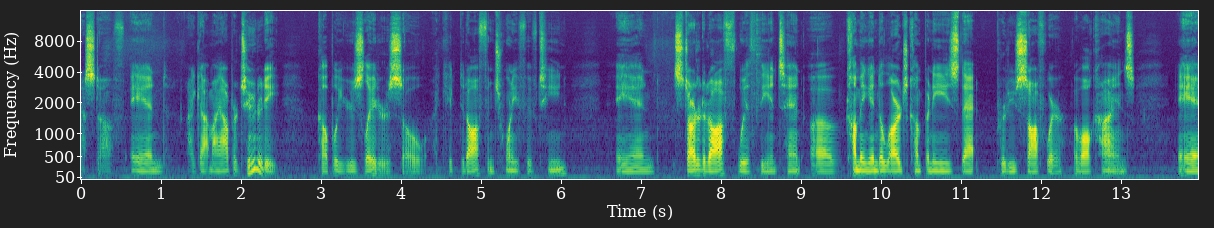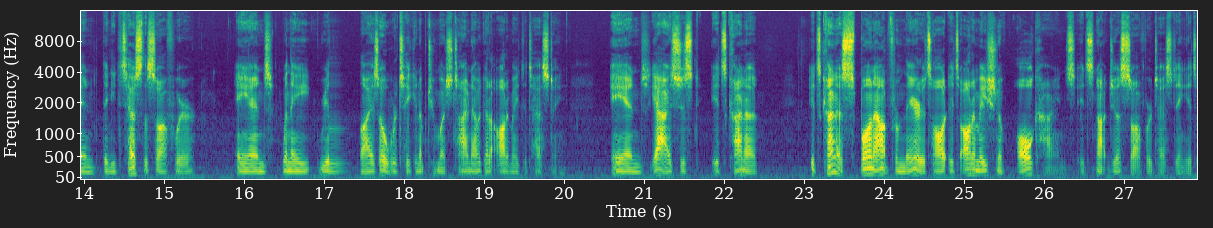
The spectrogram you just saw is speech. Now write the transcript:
of stuff. And I got my opportunity a couple years later. So I kicked it off in 2015 and started it off with the intent of coming into large companies that produce software of all kinds and they need to test the software. And when they realize, oh, we're taking up too much time, now we've got to automate the testing. And yeah, it's just, it's kind of it's kind of spun out from there. It's all it's automation of all kinds. It's not just software testing. It's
